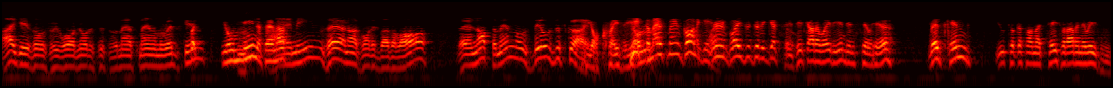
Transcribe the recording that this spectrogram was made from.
I gave those reward notices to the masked man and the redskin. But you mean that they're not... I mean, they're not wanted by the law. They're not the men those bills describe. You're crazy. You're... the masked man's gone again. Where in blazes did he get to? If he's got away, the Indian's still here. Redskin, you took us on that chase without any reason.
